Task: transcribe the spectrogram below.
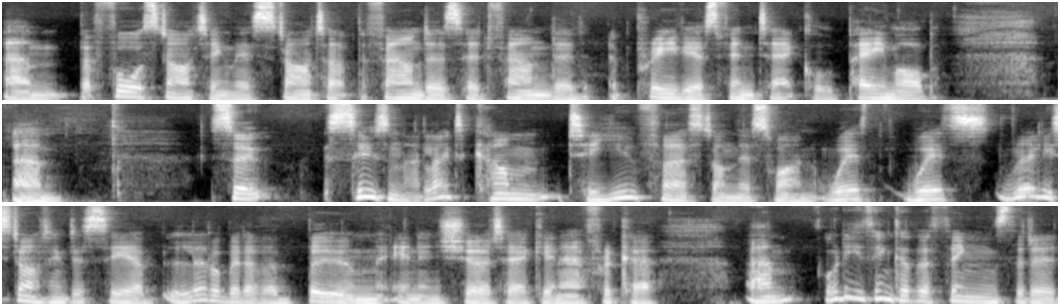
Um, before starting this startup, the founders had founded a previous fintech called PayMob. Um, so Susan, I'd like to come to you first on this one. We're, we're really starting to see a little bit of a boom in insurtech in Africa. Um, what do you think are the things that are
